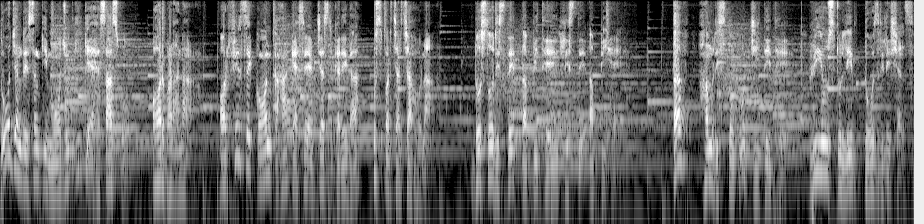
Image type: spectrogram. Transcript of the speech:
दो जनरेशन की मौजूदगी के एहसास को और बढ़ाना। और फिर से कौन कहा कैसे एडजस्ट करेगा, उस पर चर्चा होना। दोस्तों, रिश्ते तब भी थे, रिश्ते अब भी हैं। तब हम रिश्तों को जीते थे। We use to live those relations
